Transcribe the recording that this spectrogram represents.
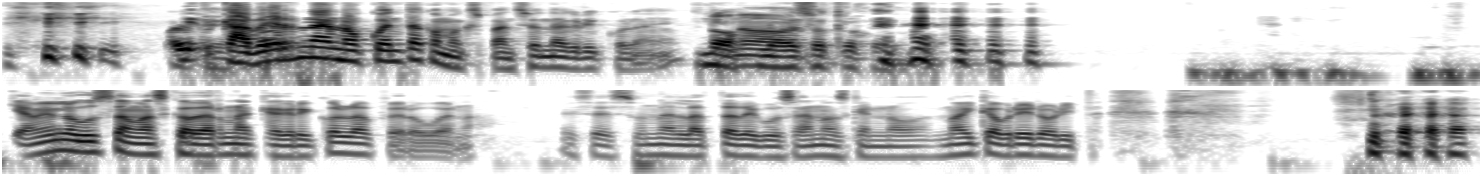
Caverna no cuenta como expansión de agrícola, ¿eh? No, no, es otro juego. que a mí me gusta más Caverna que agrícola, pero bueno, esa es una lata de gusanos que no, no hay que abrir ahorita.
